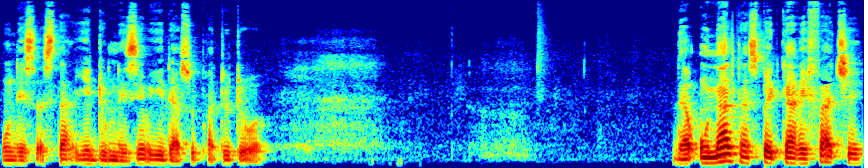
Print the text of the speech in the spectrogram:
unde să stea. E Dumnezeu, e deasupra tuturor. Dar un alt aspect care face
